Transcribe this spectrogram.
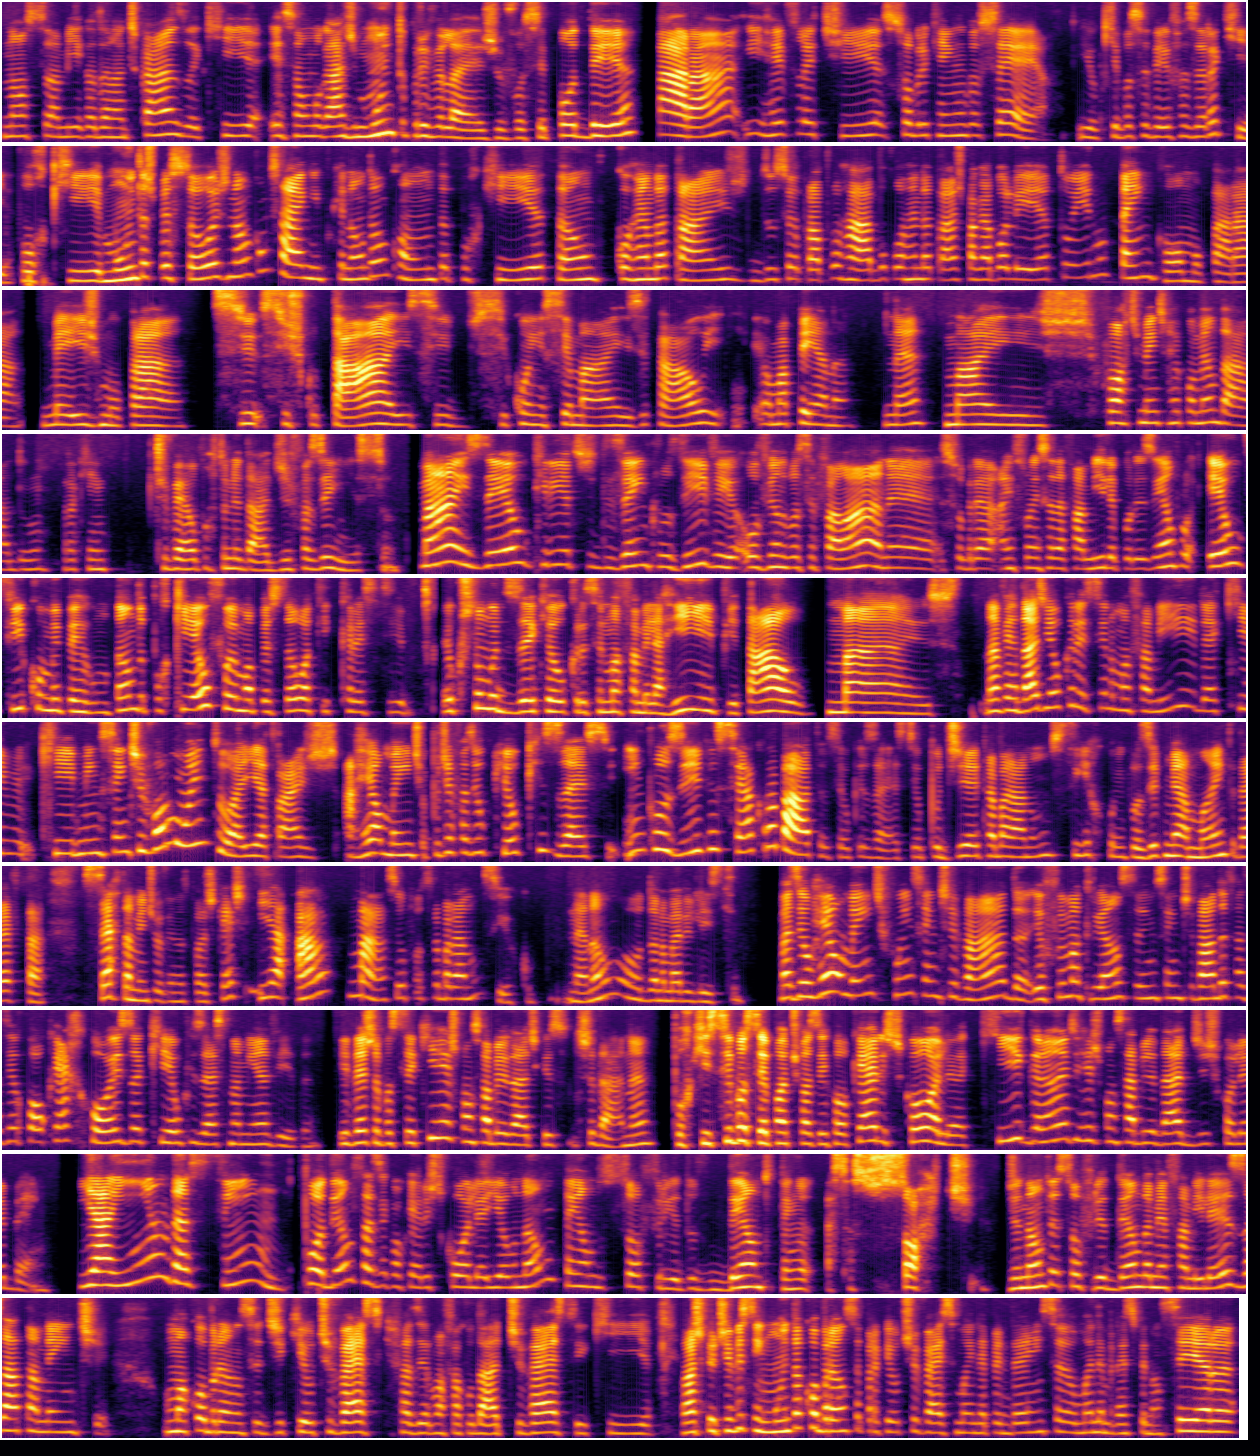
nossa amiga dona de casa que esse é um lugar de muito privilégio, você poder parar e refletir sobre quem você é e o que você veio fazer aqui. Porque muitas pessoas não conseguem, porque não dão conta, porque estão correndo atrás do seu próprio rabo, correndo atrás de pagar boleto e não tem como parar mesmo para se, se escutar e se, se conhecer mais e tal. E é uma pena, né? Mas fortemente recomendado para quem tiver a oportunidade de fazer isso. Mas eu queria te dizer, inclusive, ouvindo você falar, né, sobre a influência da família, por exemplo, eu fico me perguntando porque eu fui uma pessoa que cresci. Eu costumo dizer que eu cresci numa família hippie e tal, mas na verdade, eu cresci numa família que, que me incentivou muito a ir atrás, a realmente. Eu podia fazer o que eu quisesse, inclusive ser acrobata, se eu quisesse. Eu podia ir trabalhar num circo, inclusive minha mãe, que deve estar certamente ouvindo esse podcast, ia amar se eu fosse trabalhar num circo, né, não, dona Marilice? Mas eu realmente fui incentivada, eu fui uma criança incentivada a fazer qualquer coisa que eu quisesse na minha vida. E veja você que responsabilidade que isso te dá, né? Porque se você pode fazer qualquer escolha, que grande responsabilidade de escolher bem. E ainda assim, podendo fazer qualquer escolha e eu não tendo sofrido dentro, tenho essa sorte de não ter sofrido dentro da minha família exatamente uma cobrança de que eu tivesse que fazer uma faculdade, tivesse que. Eu acho que eu tive, sim, muita cobrança para que eu tivesse uma independência, uma independência financeira.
